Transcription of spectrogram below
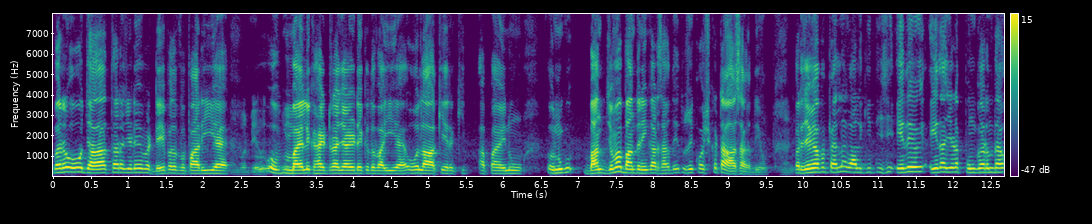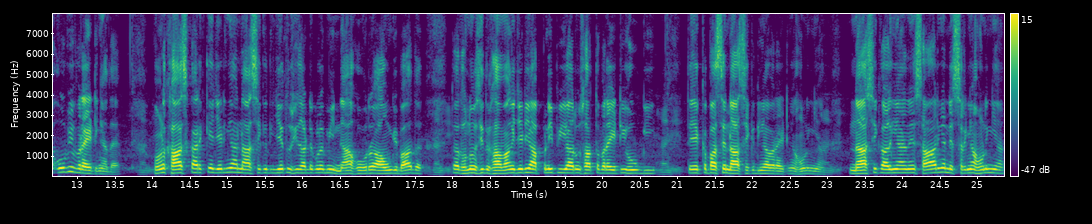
ਪਰ ਉਹ ਜ਼ਿਆਦਾਤਰ ਜਿਹੜੇ ਵੱਡੇ ਪ- ਵਪਾਰੀ ਹੈ ਉਹ ਮਾਇਲਿਕ ਹਾਈਡਰਾਜਾਈਡ ਇੱਕ ਦਵਾਈ ਹੈ ਉਹ ਲਾ ਕੇ ਰੱਖੀ ਆਪਾਂ ਇਹਨੂੰ ਉਹਨੂੰ ਬੰਦ ਜਮਾ ਬੰਦ ਨਹੀਂ ਕਰ ਸਕਦੇ ਤੁਸੀਂ ਕੁਝ ਘਟਾ ਸਕਦੇ ਹੋ। ਪਰ ਜਿਵੇਂ ਆਪਾਂ ਪਹਿਲਾਂ ਗੱਲ ਕੀਤੀ ਸੀ ਇਹਦੇ ਇਹਦਾ ਜਿਹੜਾ ਪੁੰਗਰਨ ਦਾ ਉਹ ਵੀ ਵੈਰਾਈਟੀਆਂ ਦਾ ਹੁਣ ਖਾਸ ਕਰਕੇ ਜਿਹੜੀਆਂ ਨਾਸਿਕ ਦੀ ਜੇ ਤੁਸੀਂ ਸਾਡੇ ਕੋਲ ਮਹੀਨਾ ਹੋਰ ਆਉਂਗੇ ਬਾਅਦ ਤਾਂ ਤੁਹਾਨੂੰ ਅਸੀਂ ਦਿਖਾਵਾਂਗੇ ਜਿਹੜੀ ਆਪਣੀ ਪੀਆਰਓ 7 ਵੈਰਾਈਟੀ ਹੋਊਗੀ ਤੇ ਇੱਕ ਪਾਸੇ ਨਾਸਿਕ ਦੀਆਂ ਵੈਰਾਈਟੀਆਂ ਹੋਣਗੀਆਂ। ਨਾਸਿਕ ਵਾਲੀਆਂ ਨੇ ਸਾਰੀਆਂ ਨਿਸਰੀਆਂ ਹੋਣਗੀਆਂ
